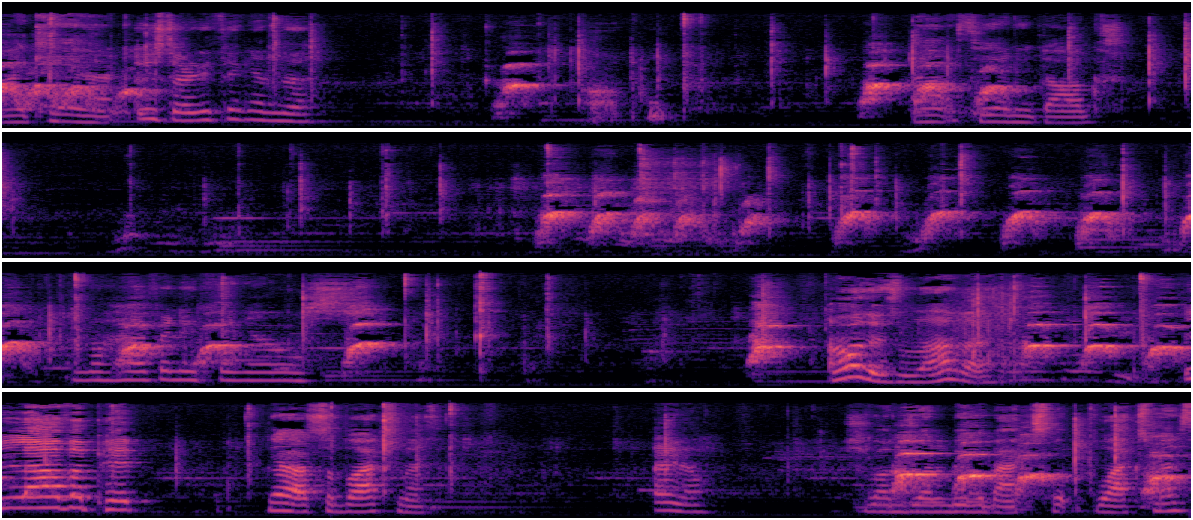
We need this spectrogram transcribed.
I can't. Is there anything in the... Oh, poop. I don't see any dogs. I don't have anything else. Oh, there's lava. Lava pit. Yeah, that's the blacksmith. I know. Do you want to be the blacksmith?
